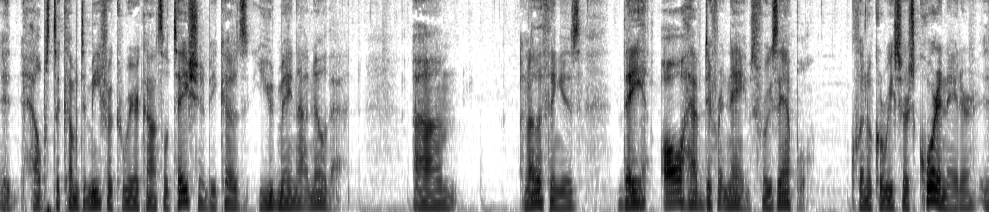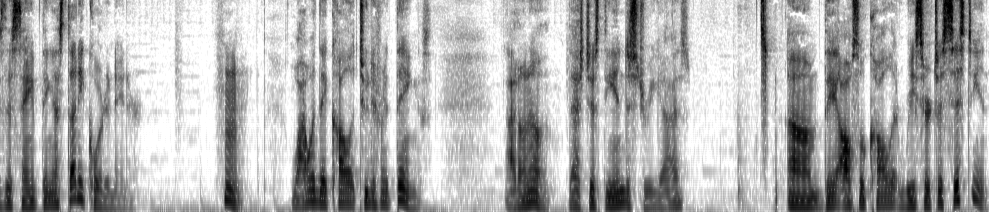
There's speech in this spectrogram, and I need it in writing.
it helps to come to me for career consultation because you may not know that. Um, another thing is they all have different names. For example, clinical research coordinator is the same thing as study coordinator. Hmm. Why would they call it two different things? I don't know. That's just the industry, guys. Um, they also call it research assistant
